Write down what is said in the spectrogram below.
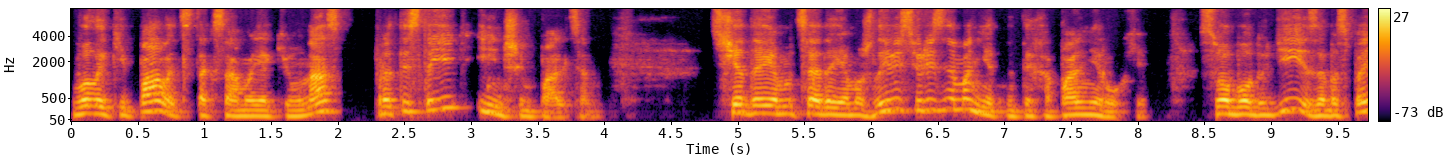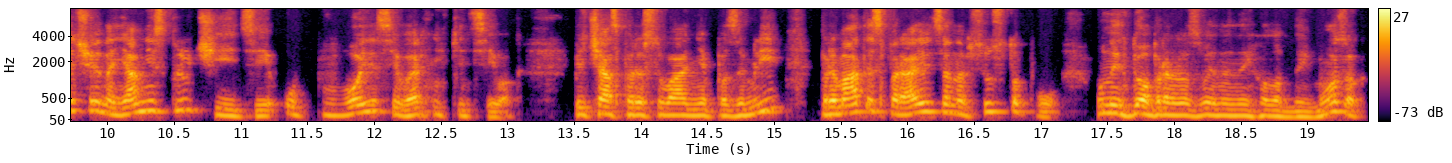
Великий палець, так само як і у нас, протистоїть іншим пальцям. Ще дає, це дає можливість урізноманітнити хапальні рухи. Свободу дії забезпечує наявність ключиці у поясі верхніх кінцівок. Під час пересування по землі примати спираються на всю стопу. У них добре розвинений головний мозок,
